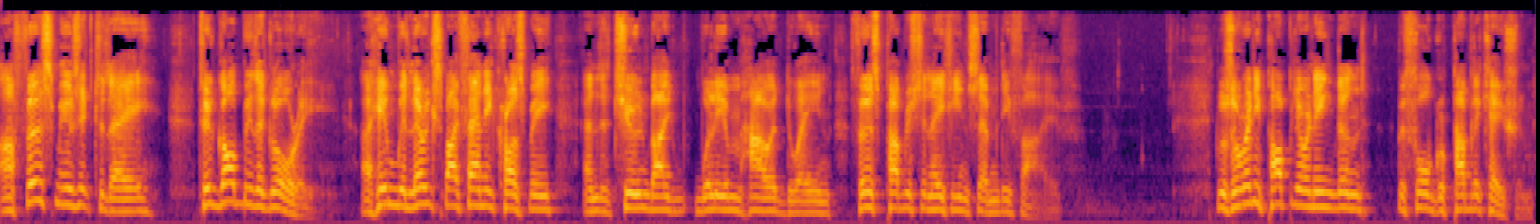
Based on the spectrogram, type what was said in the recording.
Our first music today, To God Be the Glory, a hymn with lyrics by Fanny Crosby and a tune by William Howard Doane, first published in 1875. It was already popular in England before publication,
